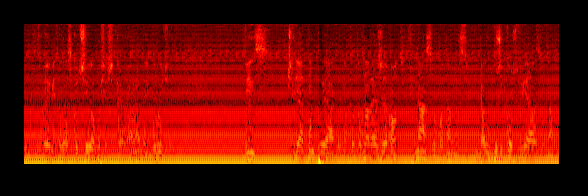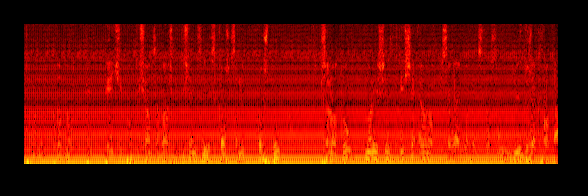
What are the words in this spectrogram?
Więc to mnie to zaskoczyło, bo się czekałem na ten grudzień. Więc, czy ja tam pojadę? No to to zależy od finansów, bo tam jest bardzo duży koszt wyjazdu, tam podobno 5,5 tysiąca do 8 tysięcy jest koszt samego kosztu przelotu. No i jeszcze jest 200 euro wpisowego, więc to są, jest duża kwota.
